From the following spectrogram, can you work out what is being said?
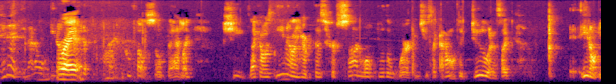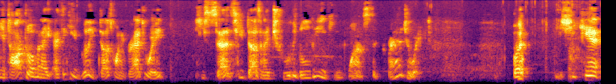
get it, and I don't, you know, Right. I had a who felt so bad, like she, like I was emailing her because her son won't do the work, and she's like, I don't know what to do, and it's like, you know, you talk to him, and I, I think he really does want to graduate. He says he does, and I truly believe he wants to graduate, but she can't.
